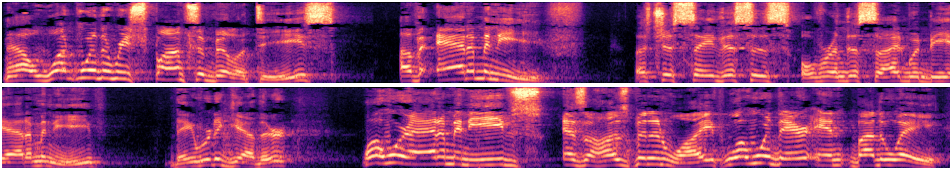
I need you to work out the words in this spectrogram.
Now, what were the responsibilities of Adam and Eve? Let's just say this is over on this side would be Adam and Eve. They were together. What were Adam and Eve's as a husband and wife? What were their, and by the way,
